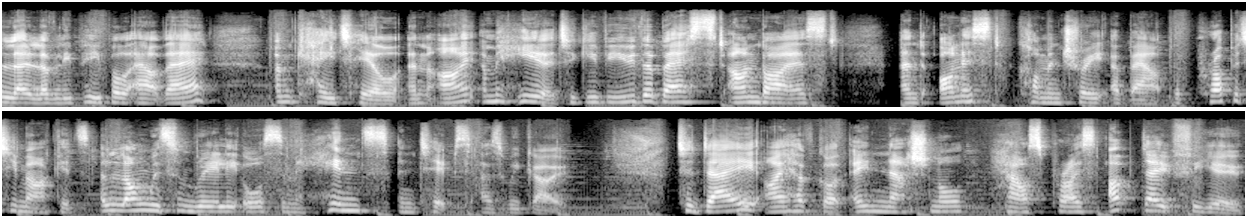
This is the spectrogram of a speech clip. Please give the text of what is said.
Hello, lovely people out there. I'm Kate Hill, and I am here to give you the best, unbiased, and honest commentary about the property markets, along with some really awesome hints and tips as we go. Today, I have got a national house price update for you.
